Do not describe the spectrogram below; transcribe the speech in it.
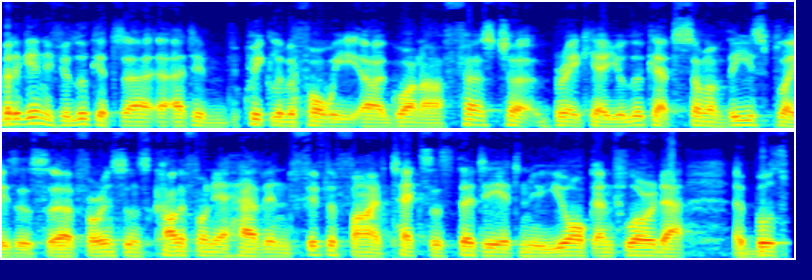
But again, if you look at, uh, at it quickly before we uh, go on our first uh, break here, you look at some of these places. Uh, for instance, California having 55, Texas 38, New York and Florida uh, both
